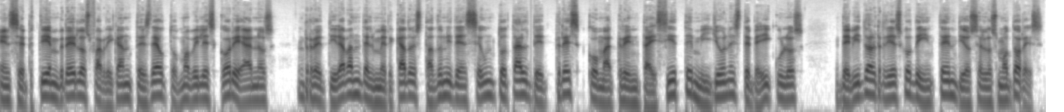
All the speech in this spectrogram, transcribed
En septiembre, los fabricantes de automóviles coreanos retiraban del mercado estadounidense un total de 3,37 millones de vehículos debido al riesgo de incendios en los motores.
